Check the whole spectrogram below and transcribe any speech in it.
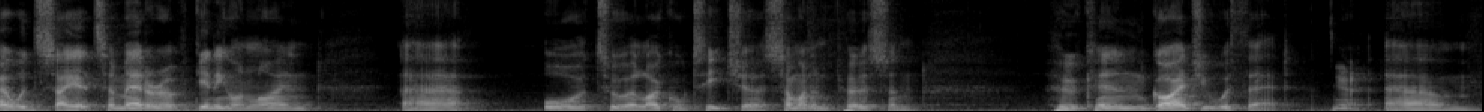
I would say it's a matter of getting online uh, or to a local teacher, someone in person, who can guide you with that. Yeah. um,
